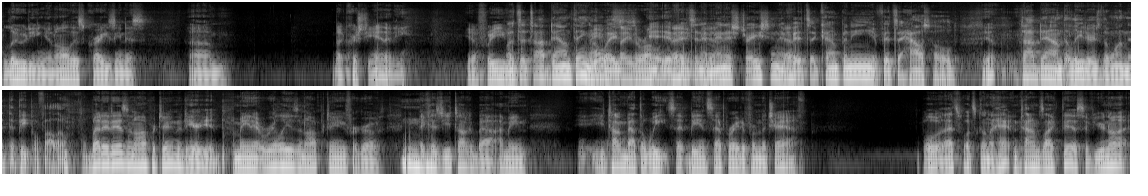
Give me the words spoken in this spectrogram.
looting and all this craziness. Um, but Christianity, if we Well, it's a top down thing always. say the wrong if thing, it's an yeah. administration, if Yeah. it's a company, if it's a household, yeah, top down, the leader is the one that the people follow. but it is an opportunity. Period. I mean, it really is an opportunity for growth mm-hmm. because you talk about, I mean, you talk about the wheats that being separated from the chaff. Well, that's what's going to happen in times like this. If you're not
